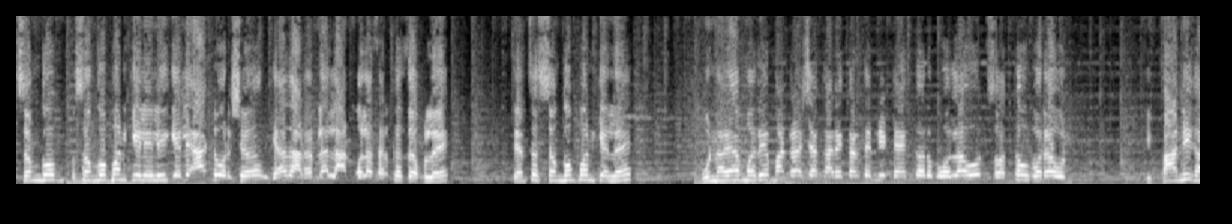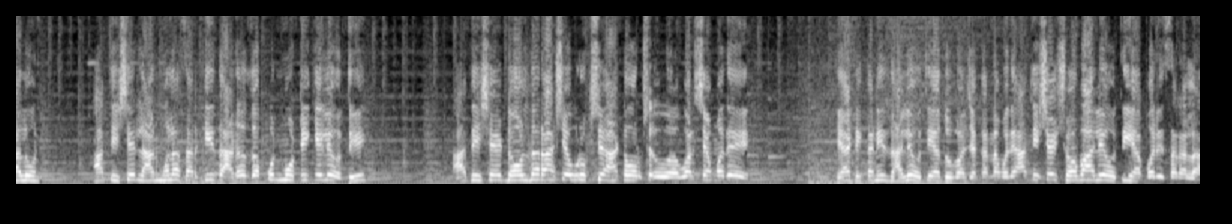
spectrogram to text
संगोप संगोपन केलेली गेले आठ वर्ष. ह्या झाडांना लहान मुलासारखं जपलंय. त्यांचं संगोपन केलंय. उन्हाळ्यामध्ये मंडळाच्या कार्यकर्त्यांनी टँकर बोलावून स्वतः उभं राहून पाणी घालून अतिशय लहान मुलासारखी झाडं जपून मोठी केली होती. अतिशय डौलदार असे वृक्ष आठ वर्ष वर्षामध्ये या ठिकाणी झाले होते या दुभाजकांमध्ये. अतिशय शोभा आली होती या परिसराला.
